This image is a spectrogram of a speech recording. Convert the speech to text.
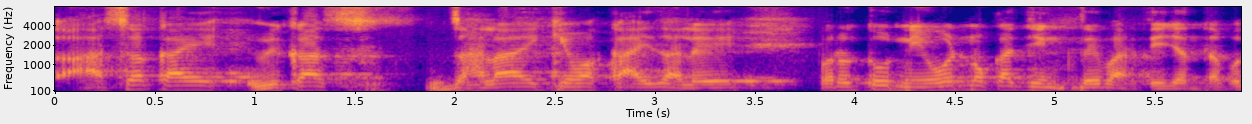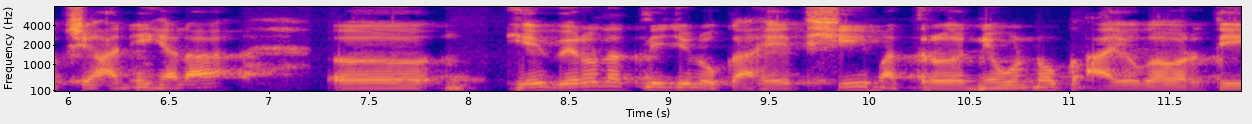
असं काय विकास झालाय किंवा काय झालंय? परंतु निवडणुका जिंकते भारतीय जनता पक्ष आणि ह्याला हे विरोधातली जी लोक आहेत ही मात्र निवडणूक आयोगावरती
